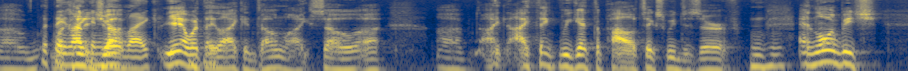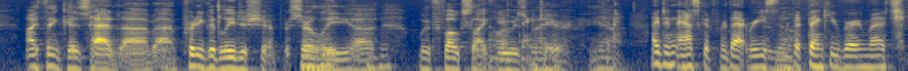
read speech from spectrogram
uh, what, they kind like and job, don't like. Yeah, what they like and don't like. So uh, uh, I, I think we get the politics we deserve. Mm-hmm. And Long Beach, I think, has had uh, pretty good leadership, certainly uh, with folks like you as Mm-hmm. thank you. mayor. Yeah. I didn't ask it for that reason, but thank you very much.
